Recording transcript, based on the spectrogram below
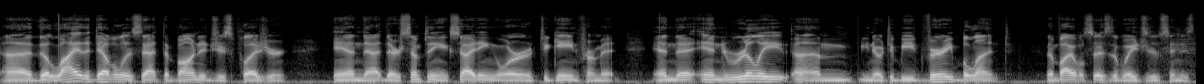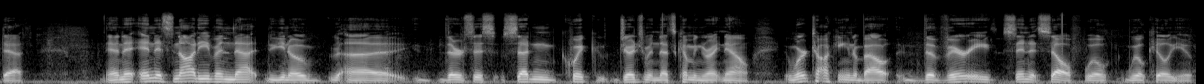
Uh, the lie of the devil is that the bondage is pleasure, and that there's something exciting or to gain from it. And the, and really, um, you know, to be very blunt, the Bible says the wages of sin is death. And it, and it's not even that you know uh, there's this sudden quick judgment that's coming right now. We're talking about the very sin itself will will kill you,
